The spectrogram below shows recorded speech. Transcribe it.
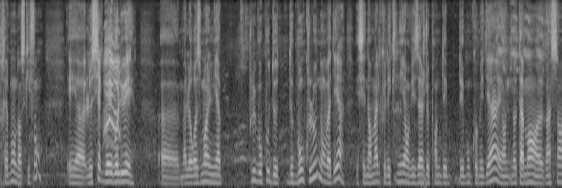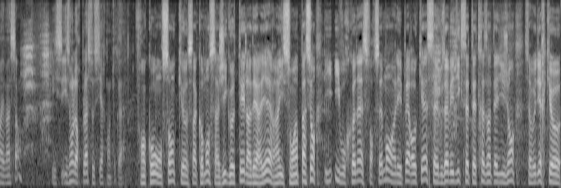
très bons dans ce qu'ils font. Et le cirque doit évoluer. malheureusement, il n'y a plus beaucoup de, bons clowns, on va dire. Et c'est normal que les CNI envisagent de prendre des, bons comédiens, et notamment euh, Vincent et Vincent. Ils, ont leur place au cirque, en tout cas. Franco, on sent que ça commence à gigoter là derrière. Hein. Ils sont impatients. Ils, vous reconnaissent forcément, hein, les perroquets. Vous avez dit que c'était très intelligent. Ça veut dire que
